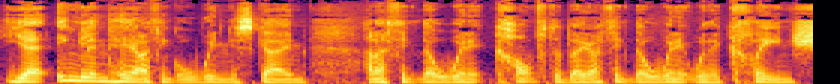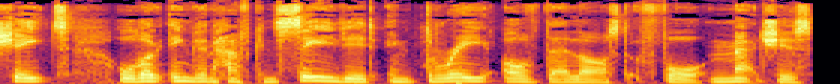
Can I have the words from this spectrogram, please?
Yeah, England here, I think, will win this game, and I think they'll win it comfortably. I think they'll win it with a clean sheet. Although England have conceded in three of their last four matches,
